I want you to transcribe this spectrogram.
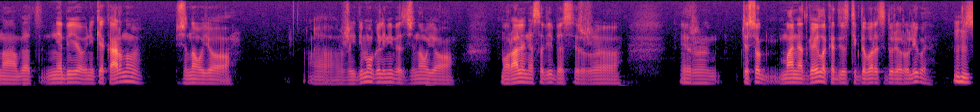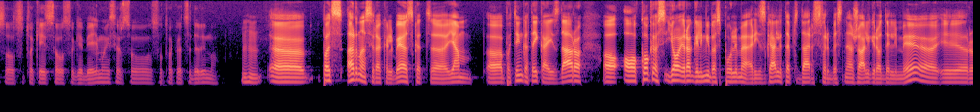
na, bet nebijau nei kiek Arno, žinau jo žaidimo galimybės, žinau jo moralinės savybės ir, e, ir tiesiog man net gaila, kad jis tik dabar atsidūrė Eurolygoje. Mhm. Su, su tokiais savo sugebėjimais ir su, su tokiu atsidavimu. Mhm. Uh, pats Arnas yra kalbėjęs, kad uh, jam uh, patinka tai, ką jis daro, o, o kokios jo yra galimybės polime, ar jis gali tapti dar svarbesnė žalgerio dalimi ir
